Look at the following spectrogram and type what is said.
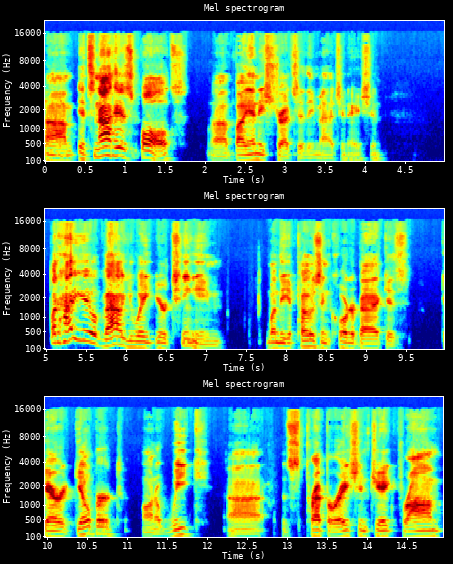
um, it's not his fault uh, by any stretch of the imagination. But how do you evaluate your team when the opposing quarterback is Garrett Gilbert on a weak uh, preparation, Jake Fromm.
